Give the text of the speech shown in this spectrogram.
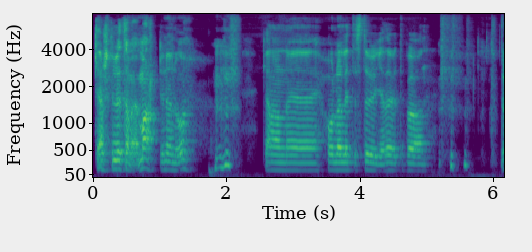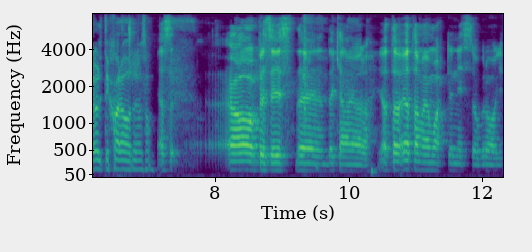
Kanske skulle ta med Martin ändå. Kan han eh, hålla lite stuga där ute på ön. Dra lite charader och sånt. Se- Ja, precis. Det, det kan han göra. Jag tar, jag tar med Martin, Nisse och Brage.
